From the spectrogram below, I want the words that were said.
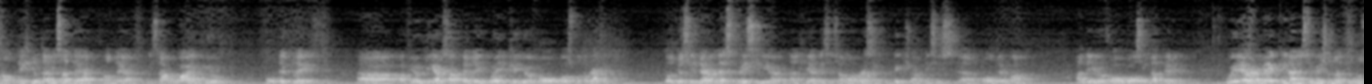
from the hill that is there, from there. It's a wide view of the place uh, a few years after the way UFO was photographed. So you see there are less trees here and here. This is a more recent picture. This is an older one. And the UFO was in that area. We are making an estimation that it was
